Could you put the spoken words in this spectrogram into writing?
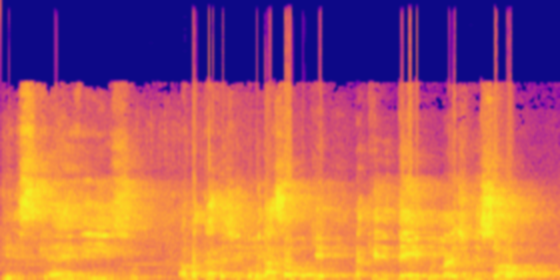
E ele escreve isso. É uma carta de recomendação, porque naquele tempo, imagine só,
